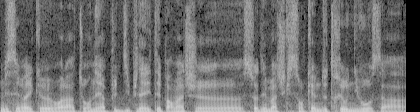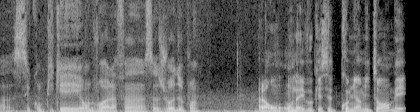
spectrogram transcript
Mais c'est vrai que voilà, tourner à plus de 10 pénalités par match, euh, sur des matchs qui sont quand même de très haut niveau, c'est compliqué et on le voit à la fin, ça se joue à deux points. Alors on a évoqué cette première mi-temps, mais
